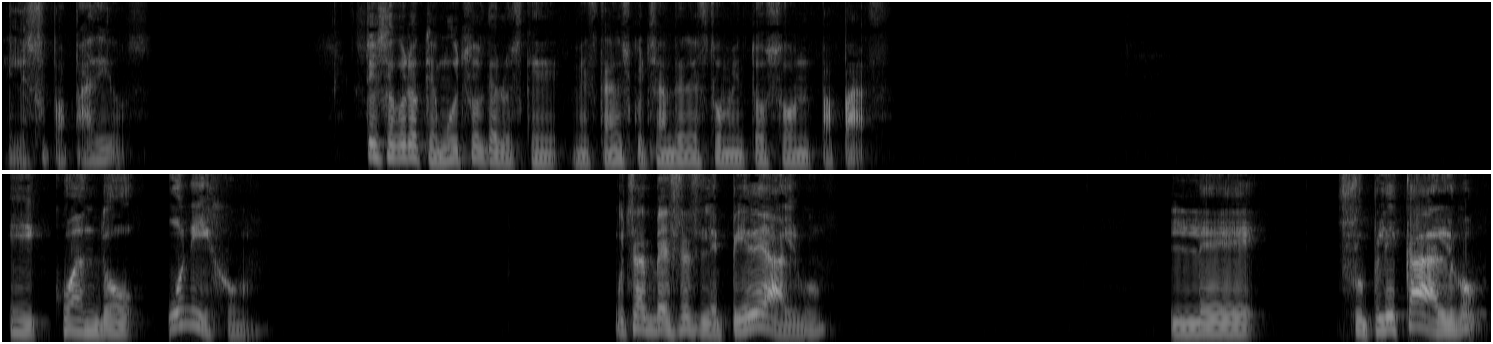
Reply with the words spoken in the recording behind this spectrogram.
Él es su papá Dios. Estoy seguro que muchos de los que me están escuchando en este momento son papás. Y cuando un hijo muchas veces le pide algo, le suplica algo,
